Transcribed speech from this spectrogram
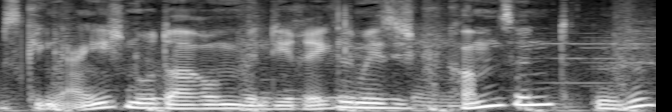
es ging eigentlich nur darum, wenn die regelmäßig gekommen sind mhm.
